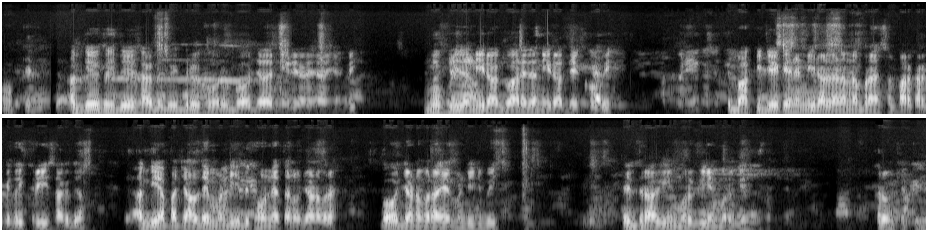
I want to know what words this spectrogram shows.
ओके जी ਅੱਗੇ ਵੀ ਤੁਸੀਂ ਦੇਖ ਸਕਦੇ ਹੋ ਵੀ ਇੱਧਰ ਵੀ ਹੋਰ ਵੀ ਬਹੁਤ ਜ਼ਿਆਦਾ ਨੀਰੇ ਵਾਲੇ ਆਏ ਆ ਬਈ ਮੂੰਗਫਲੀ ਦਾ ਨੀਰਾ ਗਵਾਰੇ ਦਾ ਨੀਰਾ ਦੇਖੋ ਵੀ ਤੇ ਬਾਕੀ ਜੇ ਕਿਸੇ ਨੇ ਨੀਰਾ ਲੈਣਾ ਨੰਬਰਾਂ 'ਤੇ ਸੰਪਰਕ ਕਰਕੇ ਤੁਸੀਂ ਖਰੀਦ ਸਕਦੇ ਹੋ ਤੇ ਅੱਗੇ ਆਪਾਂ ਚੱਲਦੇ ਹਾਂ ਮੰਡੀ 'ਚ ਦਿਖਾਉਂਦੇ ਹਾਂ ਤੁਹਾਨੂੰ ਜਾਨਵਰ ਬਹੁਤ ਜਾਨਵਰ ਆਏ ਆ ਮੰਡੀ 'ਚ ਬਈ ਤੇ ਇੱਧਰ ਆ ਗਈ ਮੁਰਗੀਆਂ ਮੁਰਗੇ ਕਰੋ ਚੱਕ ਜੀ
